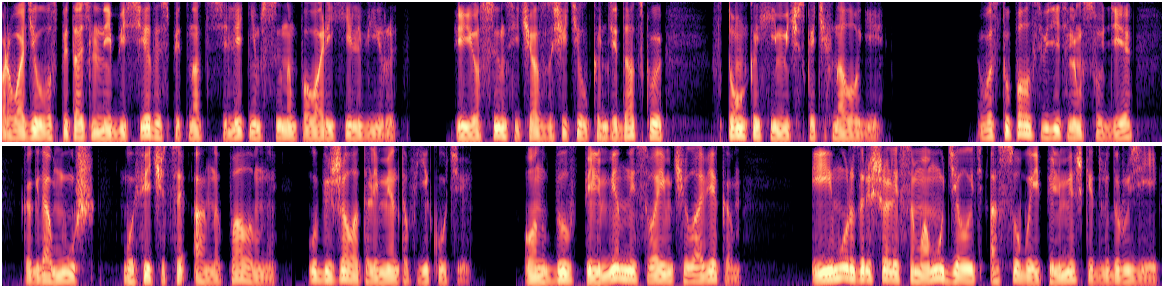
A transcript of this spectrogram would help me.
проводил воспитательные беседы с 15-летним сыном поварихи Эльвиры. Ее сын сейчас защитил кандидатскую в тонкой химической технологии. Выступал свидетелем в суде, когда муж буфетчицы Анны Павловны убежал от алиментов в Якутию. Он был в пельменной своим человеком, и ему разрешали самому делать особые пельмешки для друзей.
